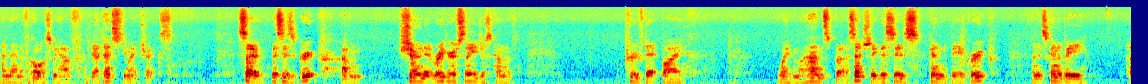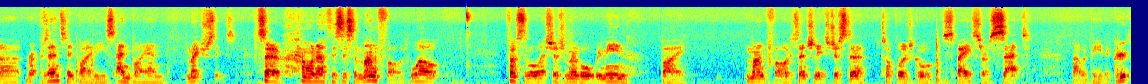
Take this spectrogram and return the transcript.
and then of course we have the identity matrix. So this is a group, I haven't shown it rigorously, just kind of proved it by waving my hands, but essentially this is going to be a group and it's going to be uh, represented by these n by n matrices. So how on earth is this a manifold? Well, first of all let's just remember what we mean by manifold. Essentially it's just a topological space or a set. That would be the group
